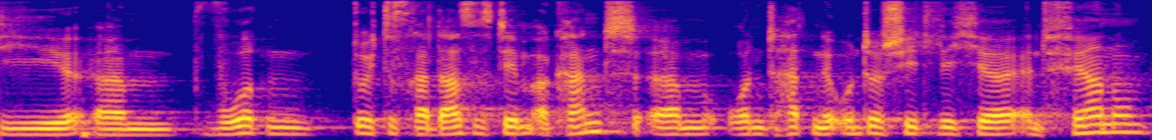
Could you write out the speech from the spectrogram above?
die ähm, wurden durch das Radarsystem erkannt ähm, und hatten eine unterschiedliche Entfernung.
